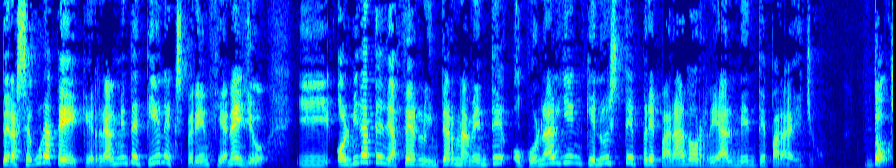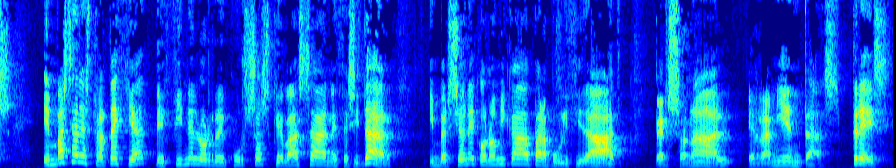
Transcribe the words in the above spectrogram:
pero asegúrate que realmente tiene experiencia en ello y olvídate de hacerlo internamente o con alguien que no esté preparado realmente para ello. 2. En base a la estrategia, define los recursos que vas a necesitar. Inversión económica para publicidad, personal, herramientas. 3.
